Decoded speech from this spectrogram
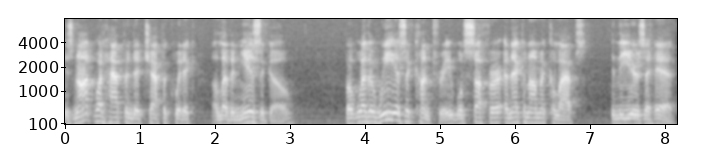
is not what happened at Chappaquiddick 11 years ago, but whether we as a country will suffer an economic collapse in the years ahead.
